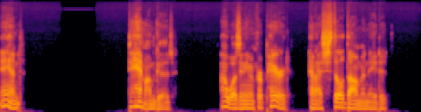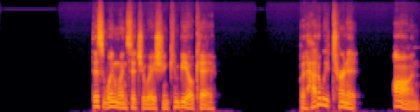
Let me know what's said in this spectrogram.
And, damn, I'm good. I wasn't even prepared, and I still dominated. This win win situation can be okay, but how do we turn it on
